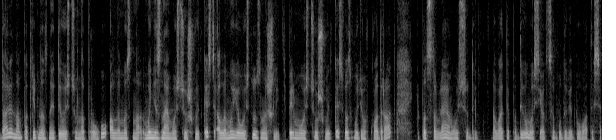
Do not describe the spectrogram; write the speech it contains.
Далі нам потрібно знайти ось цю напругу, але ми, зна... ми не знаємо ось цю швидкість, але ми її ось тут знайшли. Тепер ми ось цю швидкість возводимо в квадрат і підставляємо ось сюди. Давайте подивимось, як це буде відбуватися.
